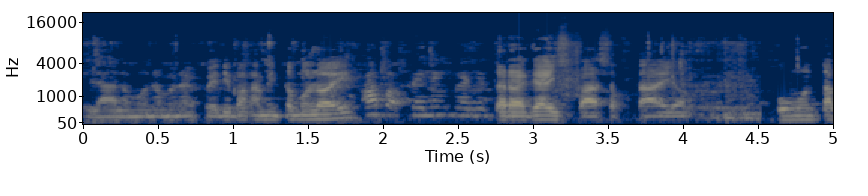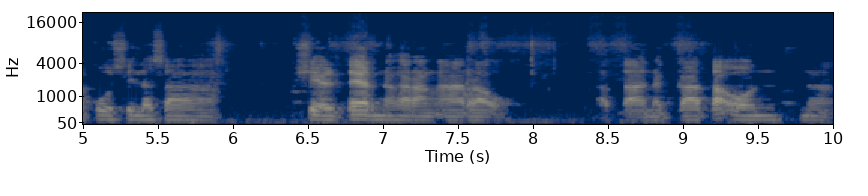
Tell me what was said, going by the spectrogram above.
Kilala mo naman na, pwede ba kami tumuloy? Opo, pwede pwede. Tara guys, pasok tayo. Pumunta po sila sa shelter nakarang araw. At ah, nagkataon na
